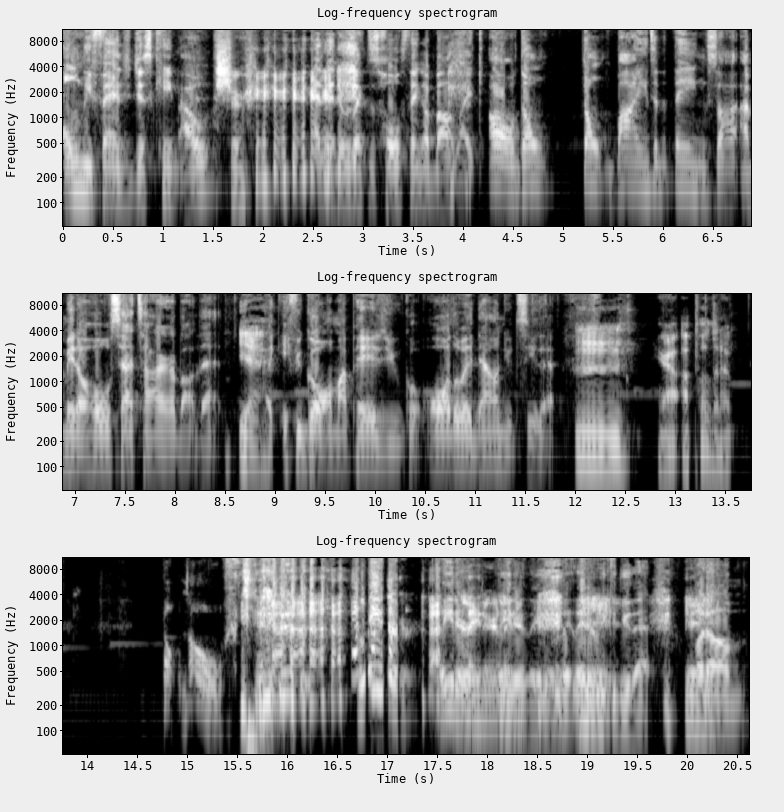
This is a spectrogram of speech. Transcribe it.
OnlyFans just came out Sure. and then it was like this whole thing about like oh don't don't buy into the thing so I, I made a whole satire about that Yeah. like if you go on my page you go all the way down you'd see that mm, here, I'll, I'll pull it up. No no later later Later, later later. later later, later we could do that Yeah, but yeah. um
